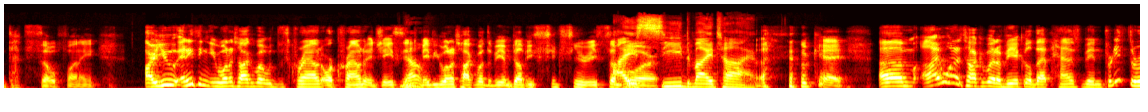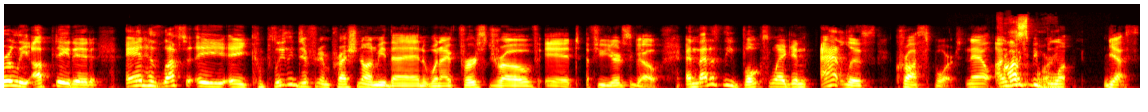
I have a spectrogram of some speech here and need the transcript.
that's so funny. Are you anything you want to talk about with this crown or crown adjacent? No. Maybe you want to talk about the BMW 6 Series some I more. cede my time. okay. Um, I want to talk about a vehicle that has been pretty thoroughly updated and has left a, a completely different impression on me than when I first drove it a few years ago. And that is the Volkswagen Atlas Cross Sport. Now, I'm going to be blunt. Yes,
